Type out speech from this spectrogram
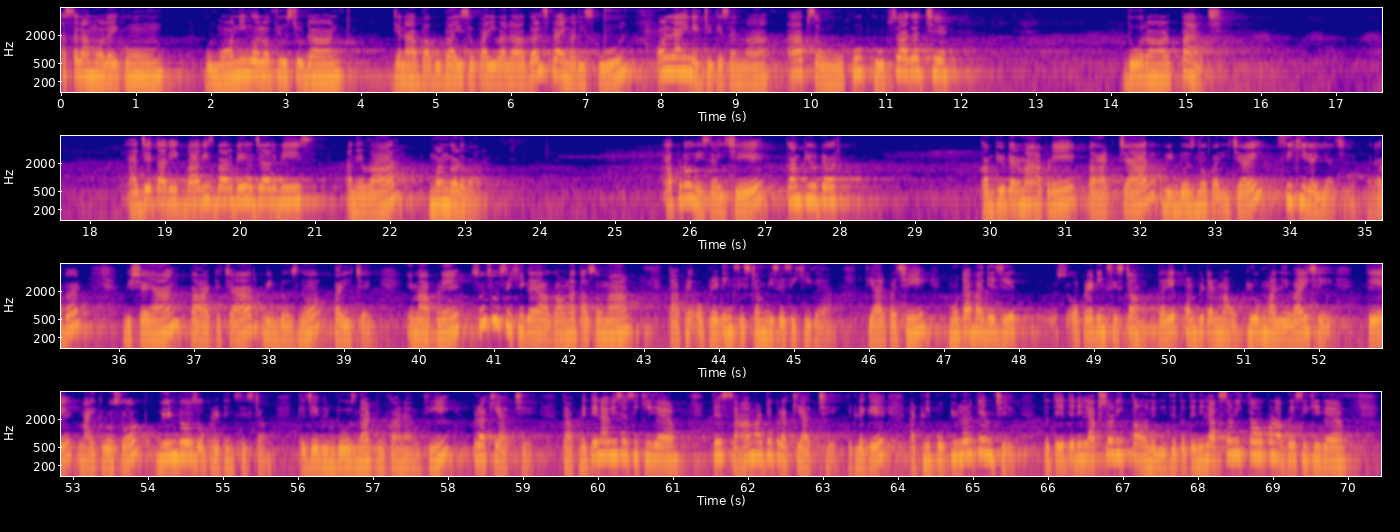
अस्सलामु अलैकुम good morning all of you student જનાબ Babubhai Sopariwala girls primary school online એજ્યુકેશનમાં આપ સૌનું ખૂબ ખૂબ સ્વાગત છે ધોરણ પાંચ આજે તારીખ બાવીસ બાર બે હજાર વીસ અને વાર મંગળવાર આપણો વિષય છે કમ્પ્યુટર કમ્પ્યુટરમાં આપણે પાર્ટ ચાર વિન્ડોઝનો પરિચય શીખી રહ્યા છીએ, બરાબર? વિષયાંક પાર્ટ ચાર વિન્ડોઝનો પરિચય. એમાં આપણે શું શું શીખી ગયા અગાઉના તાસોમાં? તો આપણે ઓપરેટિંગ સિસ્ટમ વિશે શીખી ગયા. ત્યાર પછી મોટાભાગે જે ઓપરેટિંગ સિસ્ટમ દરેક કોમ્પ્યુટરમાં ઉપયોગમાં લેવાય છે તે માઇક્રોસોફ્ટ વિન્ડોઝ ઓપરેટિંગ સિસ્ટમ, કે જે વિન્ડોઝના ટૂંકા નામથી પ્રખ્યાત છે. તો આપણે તેના વિશે શીખી ગયા. તે શા માટે પ્રખ્યાત છે? એટલે કે આટલી પોપ્યુલર કેમ છે? તો તે તેની લાક્ષણિકતાઓને લીધે, તો તેની લાક્ષણિકતાઓ પણ આપણે શીખી ગયા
